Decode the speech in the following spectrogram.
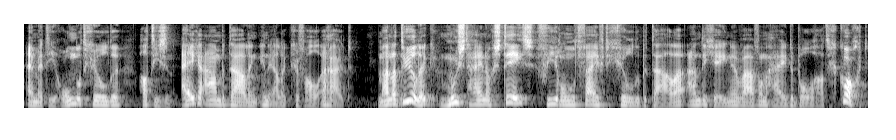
en met die 100 gulden had hij zijn eigen aanbetaling in elk geval eruit. Maar natuurlijk moest hij nog steeds 450 gulden betalen aan degene waarvan hij de bol had gekocht.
